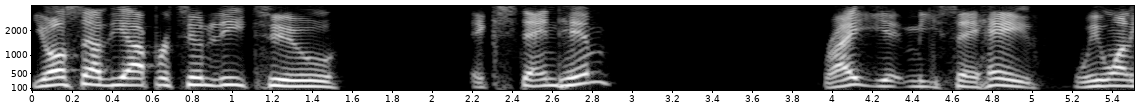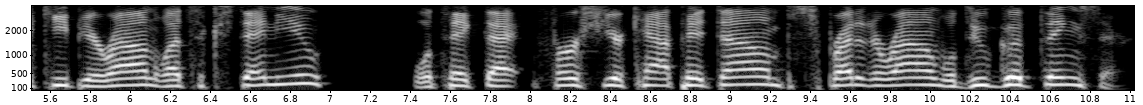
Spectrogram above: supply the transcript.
You also have the opportunity to extend him, right? You, you say, hey, we want to keep you around. Let's extend you. We'll take that first year cap hit down, spread it around. We'll do good things there.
